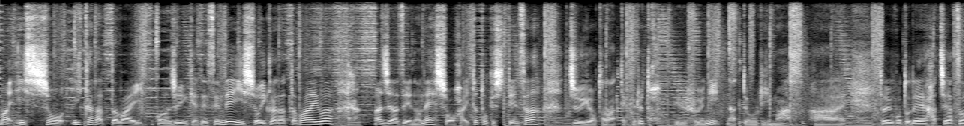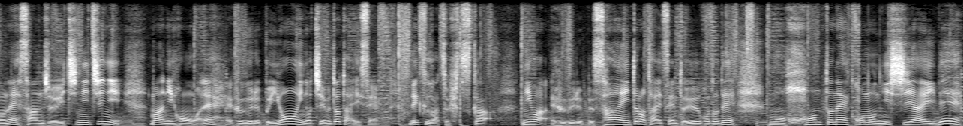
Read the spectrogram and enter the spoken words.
まあ、1勝以下だった場合この順位決定戦で1勝以下だった場合はアジア勢のね勝敗と得失点差が重要となってくるというふうになっております。はいということで8月のね31日に、まあ、日本はね F グループ4位のチームと対戦で9月2日には F グループ3位との対戦ということでもう本当ねこの2試合で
